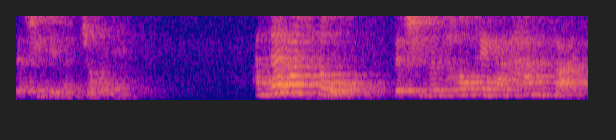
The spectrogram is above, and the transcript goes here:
that she didn't join in. And then I saw that she was holding her hands out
